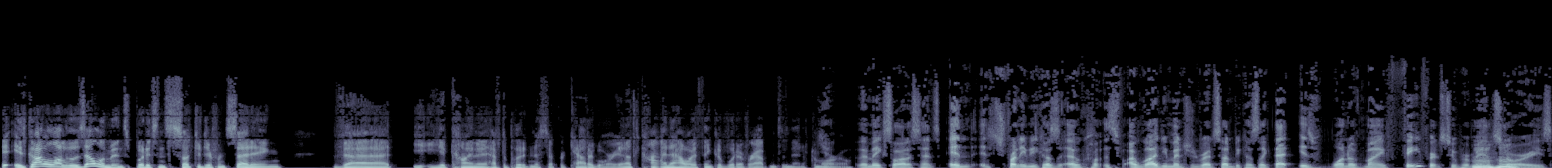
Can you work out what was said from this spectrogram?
it- it's got a lot of those elements but it's in such a different setting that y- you kind of have to put it in a separate category. And that's kind of how i think of whatever happened to the man of tomorrow. That makes a lot of sense, and it's funny because I'm, it's, I'm glad you mentioned Red Sun because like that is one of my favorite Superman Mhm. stories,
